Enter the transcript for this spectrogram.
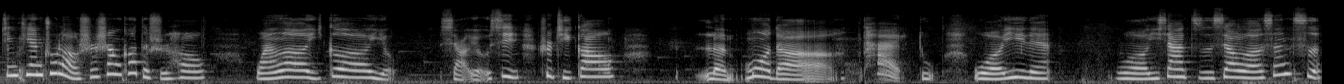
今天朱老师上课的时候，玩了一个游小游戏，是提高冷漠的态度。我一连我一下子笑了三次，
